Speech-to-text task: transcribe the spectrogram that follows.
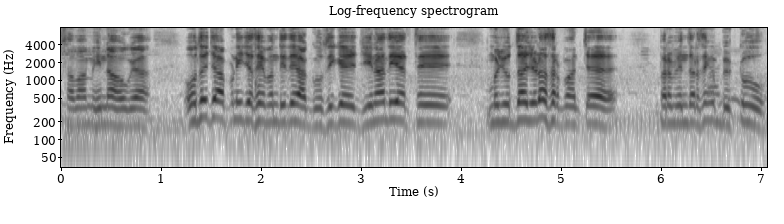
ਸਵਾ ਮਹੀਨਾ ਹੋ ਗਿਆ। ਉਹਦੇ 'ਚ ਆਪਣੀ ਜਥੇਬੰਦੀ ਦੇ ਆਗੂ ਸੀਗੇ ਜਿਨ੍ਹਾਂ ਦੀ ਇੱਥੇ ਮੌਜੂਦਾ ਜਿਹੜਾ ਸਰਪੰਚ ਹੈ ਪਰਮਿੰਦਰ ਸਿੰਘ ਬਿੱਟੂ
